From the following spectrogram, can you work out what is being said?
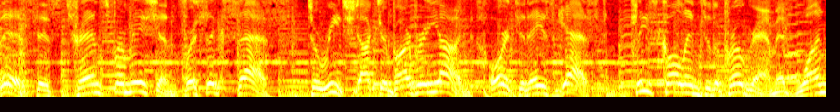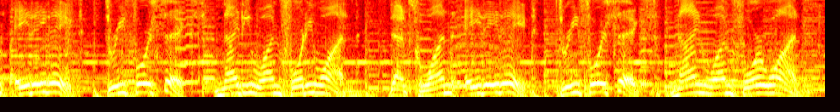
This is Transformation for Success. To reach Dr. Barbara Young or today's guest, please call into the program at 1 888 346 9141. That's 1 888 346 9141.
